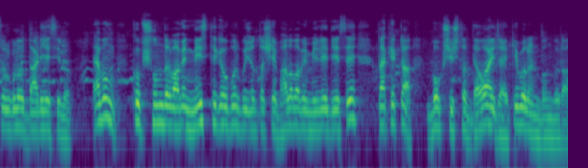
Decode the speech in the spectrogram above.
চুলগুলো দাঁড়িয়েছিল। এবং খুব সুন্দরভাবে নিচ থেকে উপর পর্যন্ত সে ভালোভাবে মিলিয়ে দিয়েছে, তাকে একটা বকশিস দেওয়াই যায়, কি বলেন বন্ধুরা?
